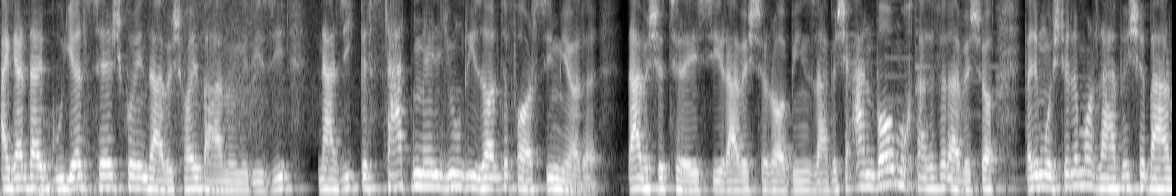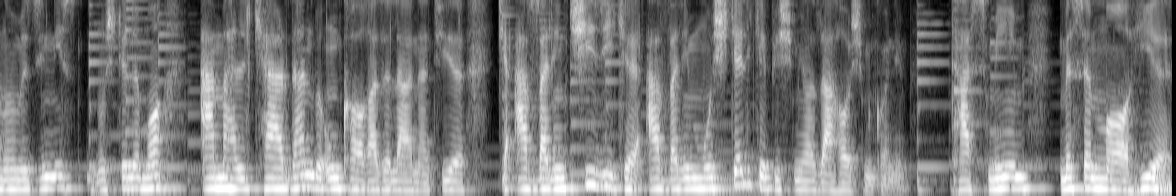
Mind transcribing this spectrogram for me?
اگر در گوگل search کنید روش های برنامه ریزی نزدیک به 100 میلیون result فارسی میاره. روش تریسی، روش رابینز، روش انواع مختلف روش ها ولی مشکل ما روش برنامه‌ریزی نیست. مشکل ما عمل کردن به اون کاغذ لعنتیه که اولین چیزی که اولین مشکلی که پیش میاد رهاش می‌کنیم. تصمیم مثل ماهیه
